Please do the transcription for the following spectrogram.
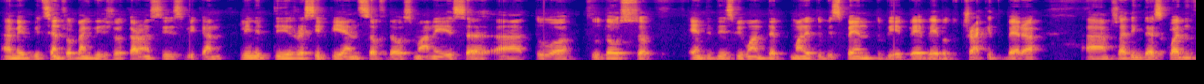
And maybe with central bank digital currencies, we can limit the recipients of those monies uh, to to those entities we want the money to be spent to be, be able to track it better. Um, so I think there's quite a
